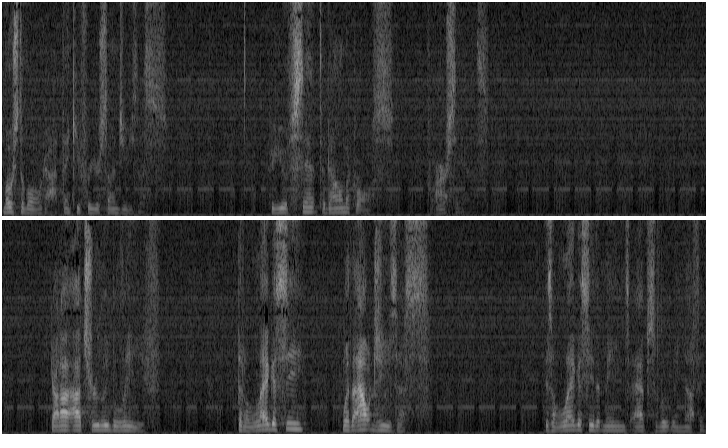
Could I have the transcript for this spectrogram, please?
Most of all, God, thank you for your son Jesus, who you have sent to die on the cross for our sins. God, I, I truly believe that a legacy without Jesus is a legacy that means absolutely nothing.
